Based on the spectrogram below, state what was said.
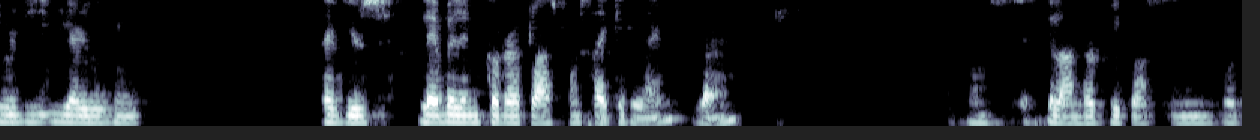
will be we are using I've used label encoder class from scikit-learn. Learn. So from SQL under preprocessing input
